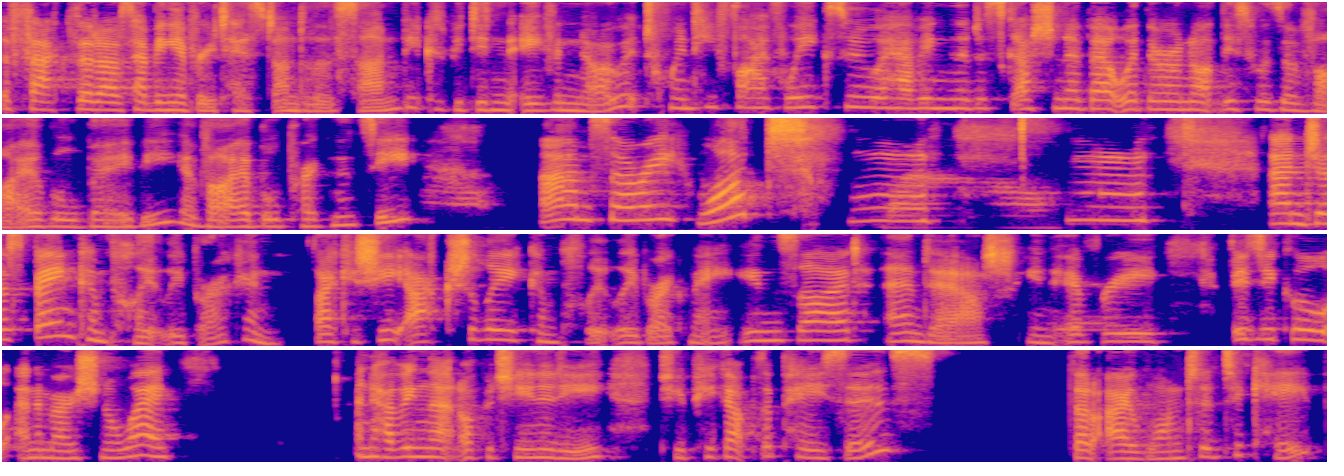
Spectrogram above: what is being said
The fact that I was having every test under the sun because we didn't even know at 25 weeks we were having the discussion about whether or not this was a viable baby, a viable pregnancy. I'm sorry, what? Mm, wow. Mm. And just being completely broken. Like she actually completely broke me inside and out in every physical and emotional way. And having that opportunity to pick up the pieces that I wanted to keep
